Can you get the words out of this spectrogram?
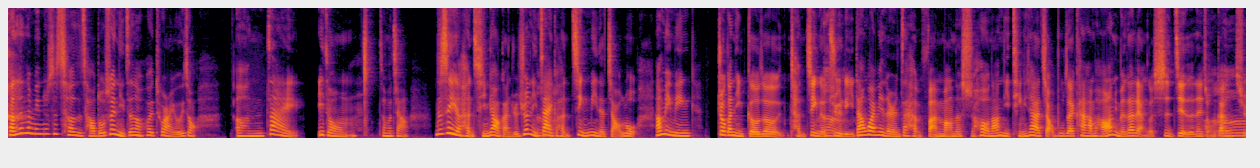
反正那边就是车子超多，所以你真的会突然有一种，嗯，在一种怎么讲，那是一个很奇妙的感觉，就是你在一个很静谧的角落，然后明明。就跟你隔着很近的距离，但外面的人在很繁忙的时候，然后你停下脚步在看他们，好像你们在两个世界的那种感觉。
